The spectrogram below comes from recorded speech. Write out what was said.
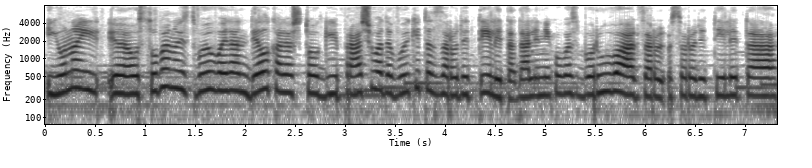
И она е, особено издвојува еден дел каде што ги прашува девојките за родителите, дали некога зборуваат за, со родителите,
